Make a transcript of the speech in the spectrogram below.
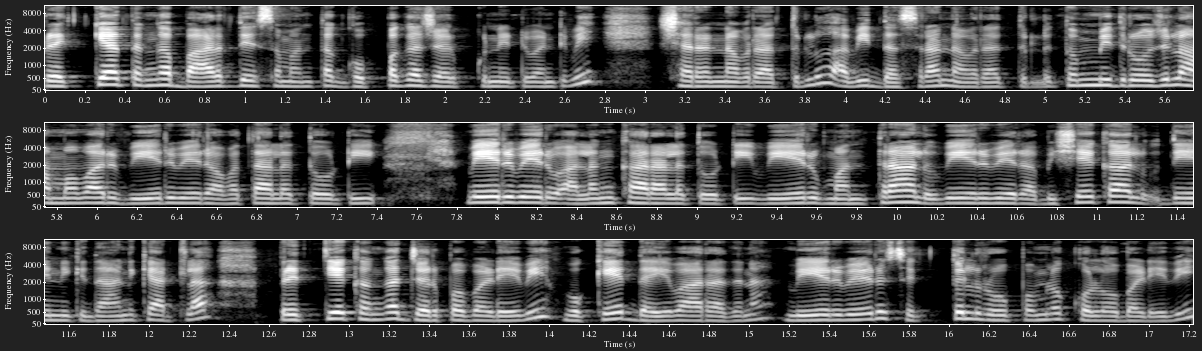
ప్రఖ్యాతంగా భారతదేశం అంతా గొప్పగా జరుపుకునేటువంటివి శరన్నవరాత్రులు అవి దసరా నవరాత్రులు. తొమ్మిది రోజులు అమ్మవారు వేరు వేరు అవతాలతోటి వేరు వేరు అలంకారాలతోటి వేరు మంత్రాలు వేరు వేరు అభిషేకాలు దేనికి దానికి అట్లా ప్రత్యేకంగా జరపబడేవి ఒకే దైవారాధన. వేరు వేరు శక్తుల రూపంలో కొలవబడేది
